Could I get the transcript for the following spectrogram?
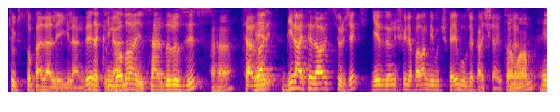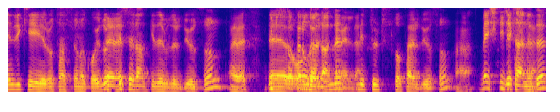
Türk stoperlerle ilgilendi. Bir dakika Finalde- Zalai, Serdar Aziz. Aha. Serdar He- bir ay tedavisi sürecek. Geri dönüşüyle falan bir buçuk ayı bulacak aşağı yukarı. Tamam. Henrique'yi rotasyona koyduk. Evet. Tisserand gidebilir diyorsun. Evet. Üç Ee, stoper oluyor zaten elde. Bir Türk stoper diyorsun. Aha. Beş Bir diyecek tane işte. de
